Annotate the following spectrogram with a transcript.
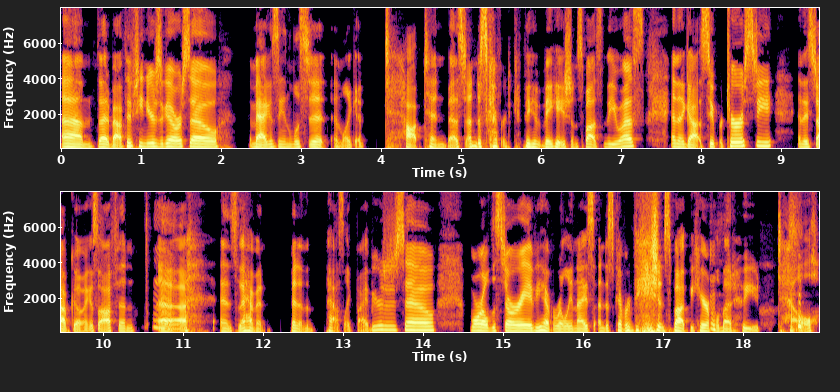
Um, but about 15 years ago or so, a magazine listed it in like a top 10 best undiscovered vacation spots in the US. And they got super touristy and they stopped going as often. Uh, and so they haven't been in the past like five years or so. Moral of the story if you have a really nice undiscovered vacation spot, be careful about who you tell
